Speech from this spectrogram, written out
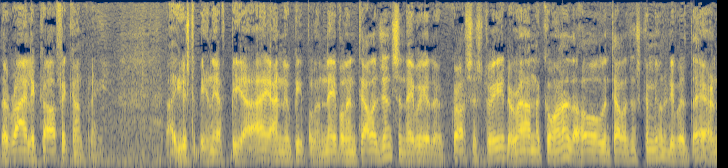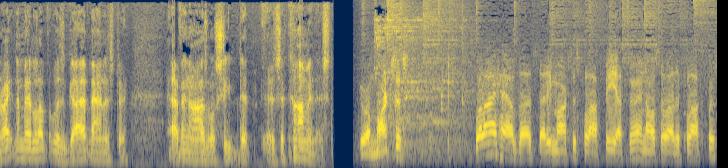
the Reily Coffee Company. I used to be in the FBI. I knew people in naval intelligence, and they were either across the street, around the corner. The whole intelligence community was there, and right in the middle of it was Guy Banister having Oswald Sheep Dip as a communist. You're a Marxist? Well, I have uh, studied Marxist philosophy, yes, sir, and also other philosophers.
